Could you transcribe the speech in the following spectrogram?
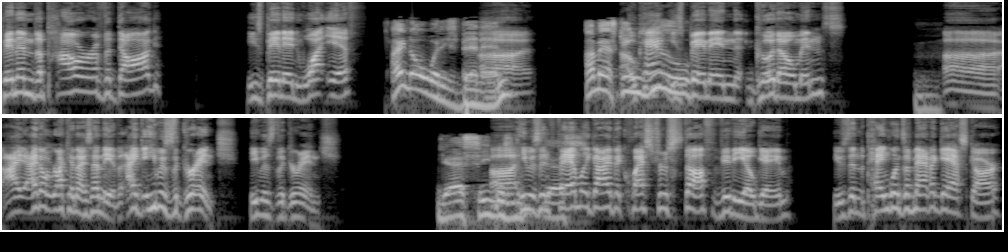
been in The Power of the Dog. He's been in What If. I know what he's been in. I'm asking okay, you. Okay, he's been in Good Omens. Mm. Uh, I I don't recognize any of it. I, he was the Grinch. He was the Grinch. yes, he was. Uh, he was in yes. Family Guy, the Quest for Stuff video game. He was in The Penguins of Madagascar.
